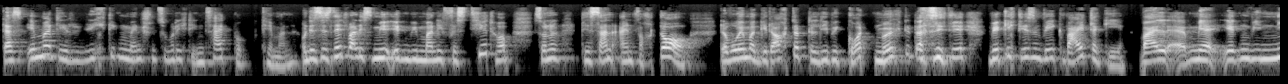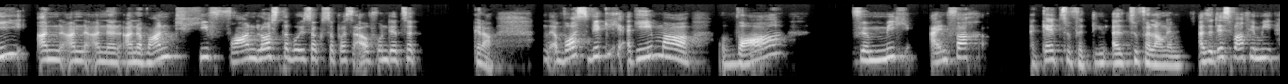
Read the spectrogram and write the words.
dass immer die richtigen Menschen zum richtigen Zeitpunkt kommen. Und es ist nicht, weil ich es mir irgendwie manifestiert habe, sondern die sind einfach da. Da, wo ich mir gedacht habe, der liebe Gott möchte, dass ich die, wirklich diesen Weg weitergehe. Weil äh, mir irgendwie nie an, an, an, an einer Wand hief fahren lässt, wo ich sage, so pass auf und jetzt, genau. Was wirklich ein Thema war, für mich einfach Geld zu verdienen, äh, zu verlangen. Also das war für mich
